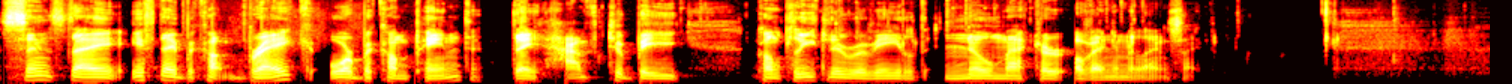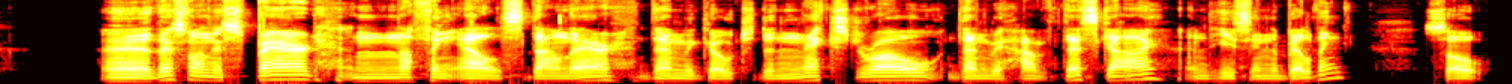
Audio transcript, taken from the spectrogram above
since they, if they become break or become pinned, they have to be completely revealed no matter of enemy line sight. Uh, this one is spared, nothing else down there. Then we go to the next row. Then we have this guy, and he's in the building. So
